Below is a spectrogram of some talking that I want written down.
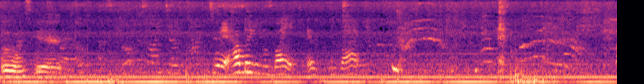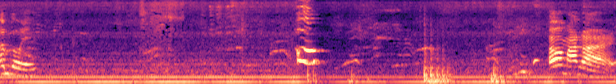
Oh, I'm scared. Wait, how big of a bite is that? I'm going. Oh, oh my god.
